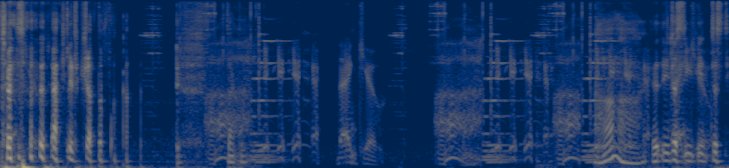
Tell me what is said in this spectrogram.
Actually, shut the fuck up. Exactly. Thank you. Ah. ah. Ah, it just, it, it just,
